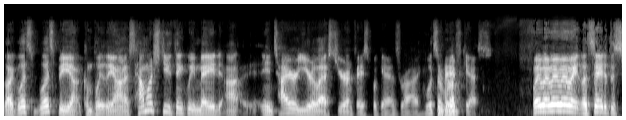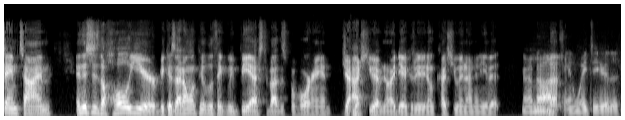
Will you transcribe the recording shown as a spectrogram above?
like let's let's be completely honest. How much do you think we made uh, entire year last year on Facebook ads, Rye? What's a Mhm. rough guess? Wait, wait, wait, wait, wait. Let's say it at the same time. And this is the whole year because I don't want people to think we BS'd about this beforehand. Josh, you have no idea because we don't cut you in on any of it. I know. I Uh, can't wait to hear this.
